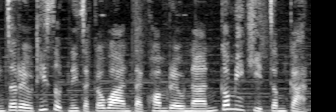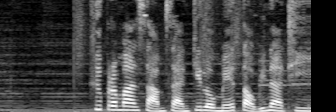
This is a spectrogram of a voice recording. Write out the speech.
งจะเร็วที่สุดในจักรวาลแต่ความเร็วนั้นก็มีขีดจำกัด คือประมาณ 3 0 0 0 0 กิโลเมตรต่อวินาที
